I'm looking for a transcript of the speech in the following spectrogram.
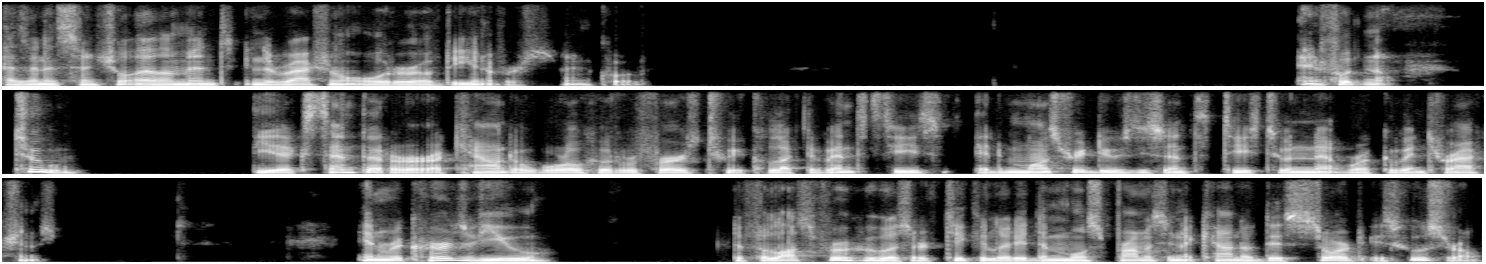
as an essential element in the rational order of the universe. End quote. And footnote two. The extent that our account of worldhood refers to a collective entities, it must reduce these entities to a network of interactions. In Ricoeur's view, the philosopher who has articulated the most promising account of this sort is Husserl.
